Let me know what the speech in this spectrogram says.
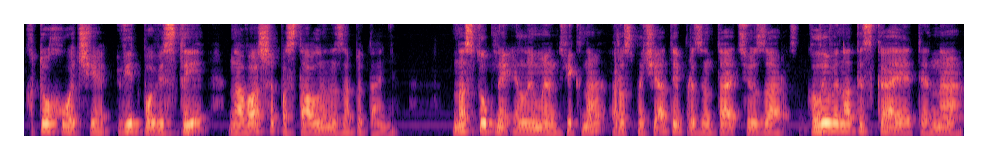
хто хоче відповісти на ваше поставлене запитання. Наступний елемент вікна розпочати презентацію зараз. Коли ви натискаєте на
